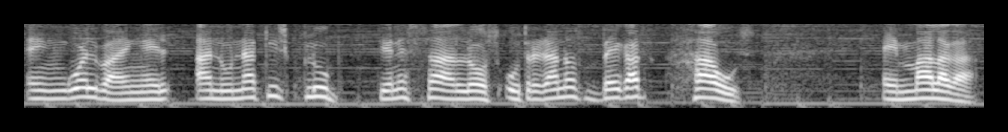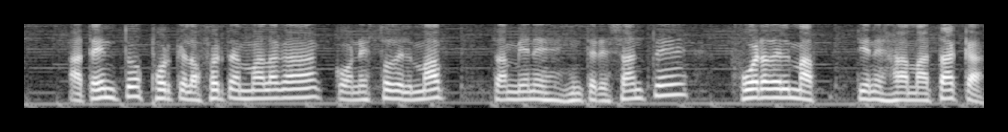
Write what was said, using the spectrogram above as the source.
en Huelva, en el Anunnakis Club, tienes a los utreranos Vegas House. En Málaga, atentos porque la oferta en Málaga con esto del MAP también es interesante. Fuera del MAP tienes a Mataca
